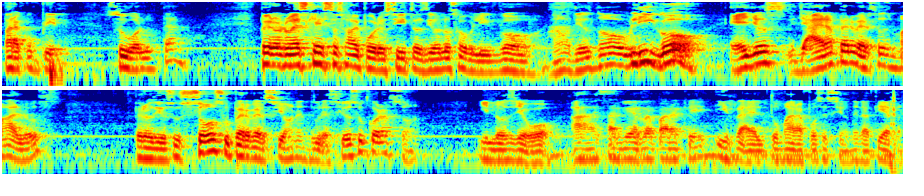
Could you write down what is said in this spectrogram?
para cumplir su voluntad. Pero no es que estos, ay, pobrecitos, Dios los obligó. No, Dios no obligó. Ellos ya eran perversos, malos, pero Dios usó su perversión, endureció su corazón y los llevó a esta guerra para que Israel tomara posesión de la tierra.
